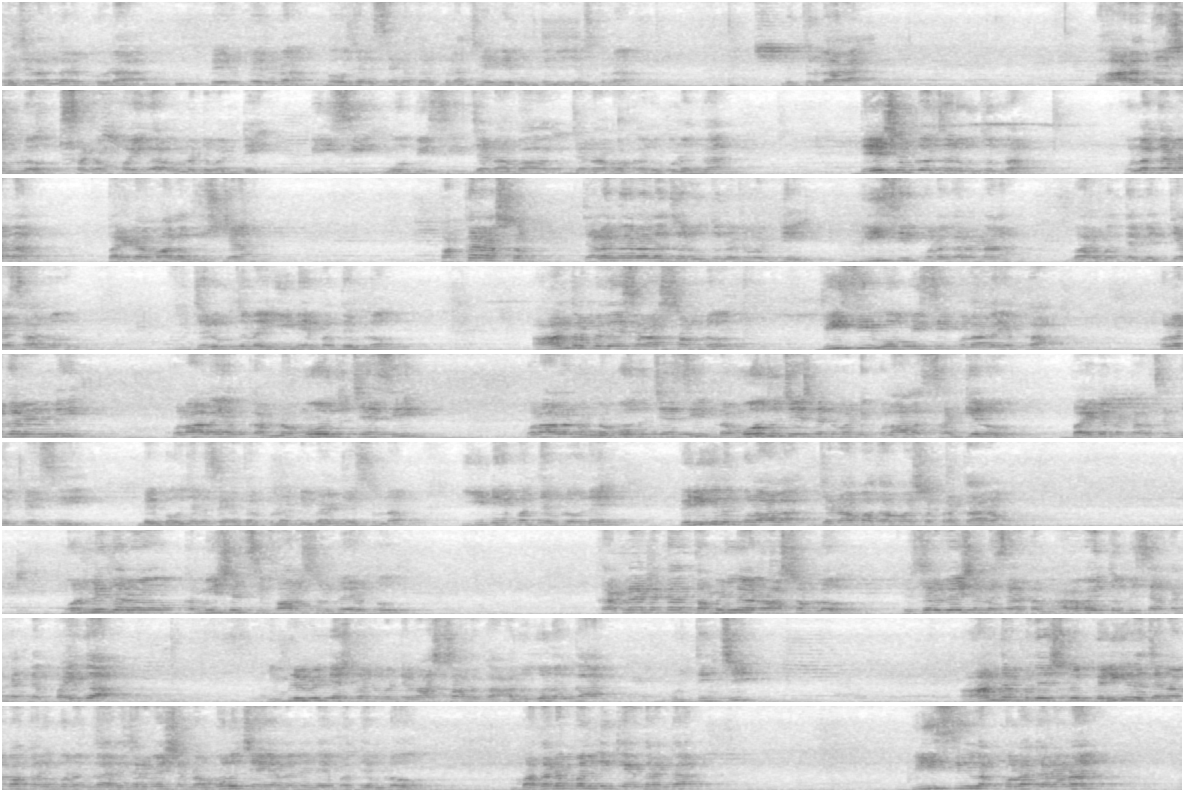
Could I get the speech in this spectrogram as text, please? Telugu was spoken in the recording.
ప్రజలందరూ కూడా పేరు పేరున బహుజన సేన తరపున జై భీములు తెలియజేస్తున్నాం. మిత్రులారా భారతదేశంలో సగం పైగా ఉన్నటువంటి బీసీ ఓబీసీ జనాభా జనాభాకు అనుగుణంగా దేశంలో జరుగుతున్న కులగణన పరిణామాల దృష్ట్యా పక్క రాష్ట్రం తెలంగాణలో జరుగుతున్నటువంటి బీసీ కులగణన వారి మధ్య వ్యత్యాసాలు జరుగుతున్న ఈ నేపథ్యంలో ఆంధ్రప్రదేశ్ రాష్ట్రంలో బీసీ ఓబీసీ కులాల యొక్క కులగణనని కులాల యొక్క నమోదు చేసి కులాలను నమోదు చేసి నమోదు చేసినటువంటి కులాల సంఖ్యను బయట పెట్టాల్సని చెప్పేసి మేము బహుజన సేన తరఫున డిమాండ్ చేస్తున్నాం. ఈ నేపథ్యంలోనే పెరిగిన కులాల జనాభా తమాషా ప్రకారం మురళీధరరావు కమిషన్ సిఫారసుల మేరకు కర్ణాటక తమిళనాడు రాష్ట్రంలో రిజర్వేషన్ల శాతం అరవై తొమ్మిది శాతం కంటే పైగా ఇంప్లిమెంటేషన్ అటువంటి రాష్ట్రాలకు అనుగుణంగా గుర్తించి ఆంధ్రప్రదేశ్లో పెరిగిన జనాభాకు అనుగుణంగా రిజర్వేషన్ అమలు చేయాలనే నేపథ్యంలో మదనపల్లి కేంద్రంగా బీసీల కులగణన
